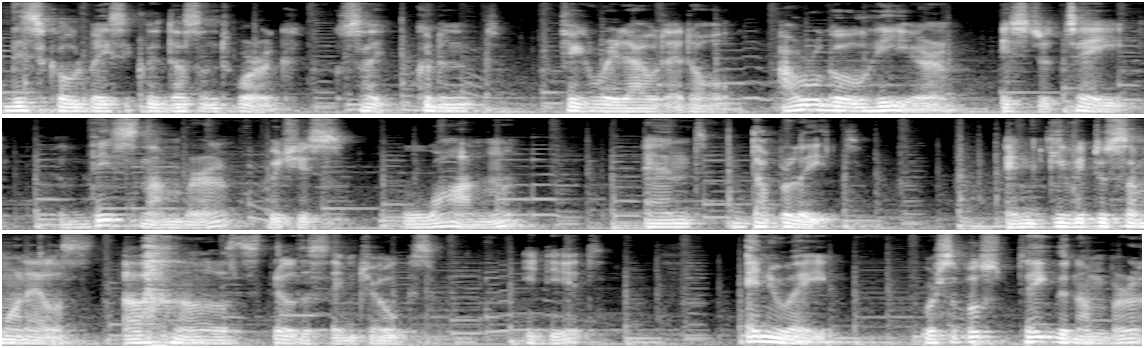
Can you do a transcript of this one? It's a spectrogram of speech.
This code basically doesn't work because I couldn't figure it out at all. Our goal here is to take this number, which is 1, and double it and give it to someone else. Oh, still the same jokes. Idiot. Anyway, we're supposed to take the number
